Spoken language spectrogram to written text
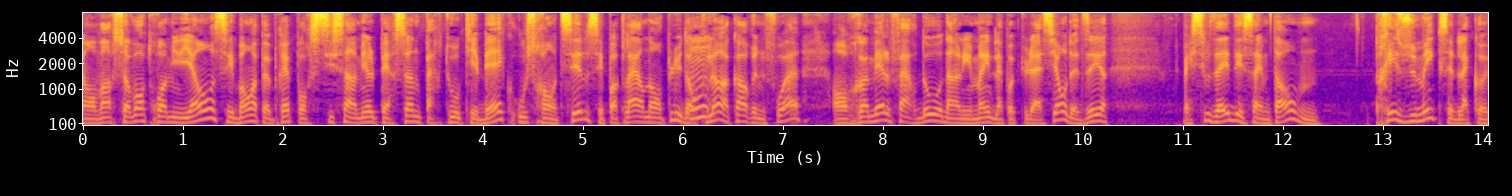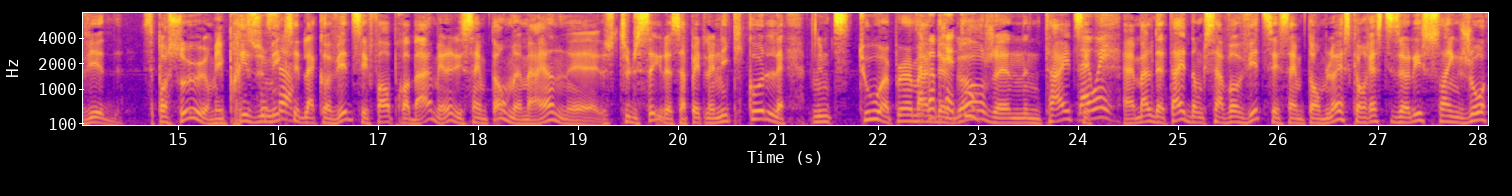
on va en recevoir 3 millions. C'est bon à peu près pour 600 000 personnes partout au Québec. Où seront-ils? C'est pas clair non plus. Donc mm. là, encore une fois, on remet le fardeau dans les mains de la population de dire, ben, si vous avez des symptômes, présumez que c'est de la COVID. C'est pas sûr, mais présumer que c'est de la COVID, c'est fort probable. Mais là, les symptômes, Marianne, euh, tu le sais, là, ça peut être le nez qui coule, une petite toux, un peu un mal de gorge, une, tête, ben un mal de tête. Donc, ça va vite, ces symptômes-là. Est-ce qu'on reste isolé cinq jours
